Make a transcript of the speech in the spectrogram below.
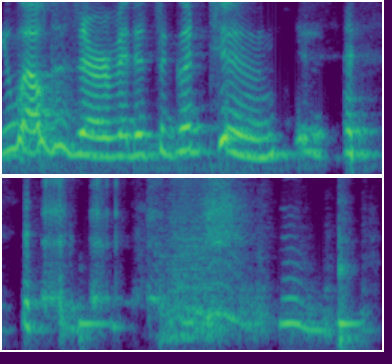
you well deserve it. It's a good tune.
